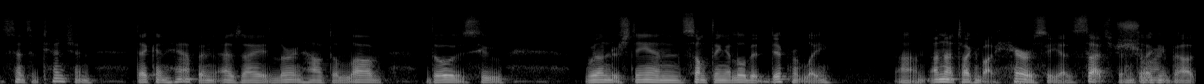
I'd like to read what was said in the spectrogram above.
sense of tension that can happen as I learn how to love those who would understand something a little bit differently. Um, I'm not talking about heresy as such, but sure. I'm talking about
